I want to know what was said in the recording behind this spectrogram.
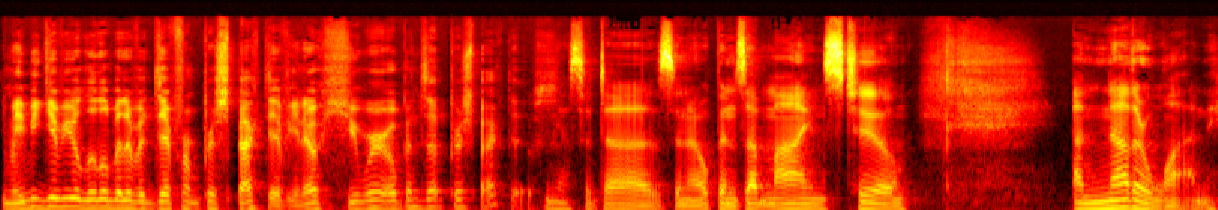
maybe give you a little bit of a different perspective. You know, humor opens up perspectives. yes, it does. And it opens up minds too. Another one.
